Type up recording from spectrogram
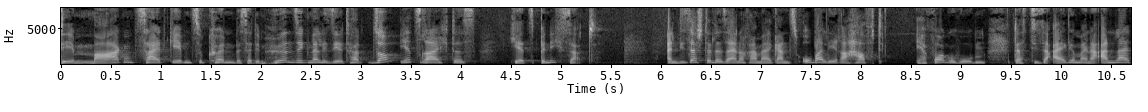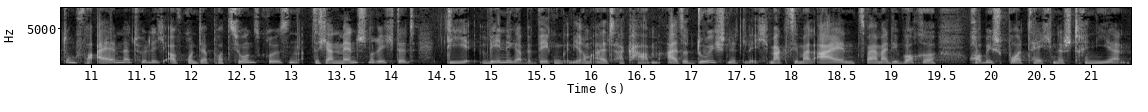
dem Magen Zeit geben zu können, bis er dem Hirn signalisiert hat, so, jetzt reicht es, jetzt bin ich satt. An dieser Stelle sei noch einmal ganz oberlehrerhaft hervorgehoben, dass diese allgemeine Anleitung vor allem natürlich aufgrund der Portionsgrößen sich an Menschen richtet, die weniger Bewegung in ihrem Alltag haben, also durchschnittlich maximal ein, zweimal die Woche hobbysporttechnisch trainieren.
